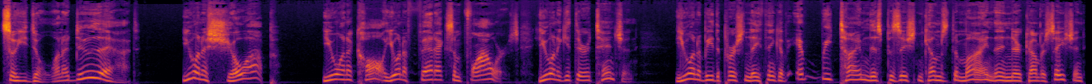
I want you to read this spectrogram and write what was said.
So you don't want to do that. You want to show up. You want to call. You want to FedEx some flowers. You want to get their attention. You want to be the person they think of every time this position comes to mind in their conversation.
